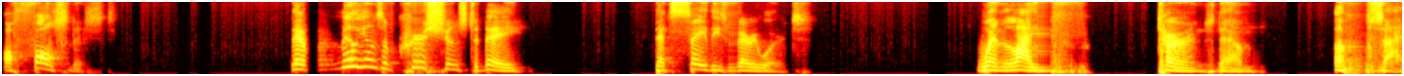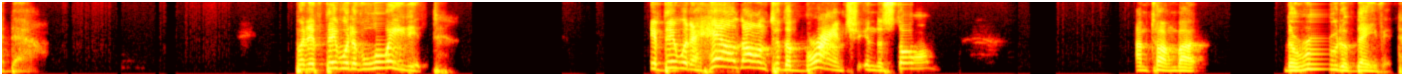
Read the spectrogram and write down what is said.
or falseness. There are millions of Christians today that say these very words when life turns them upside down. But if they would have waited if they would have held on to the branch in the storm, I'm talking about the root of David.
